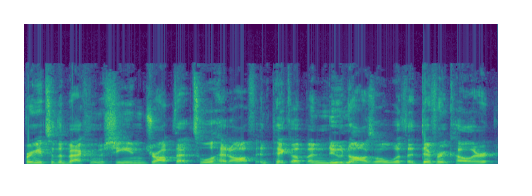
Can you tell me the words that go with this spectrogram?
bring it to the back of the machine, drop that tool head off, and pick up a new nozzle with a different color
